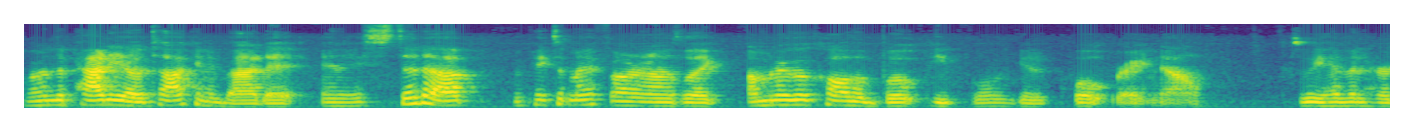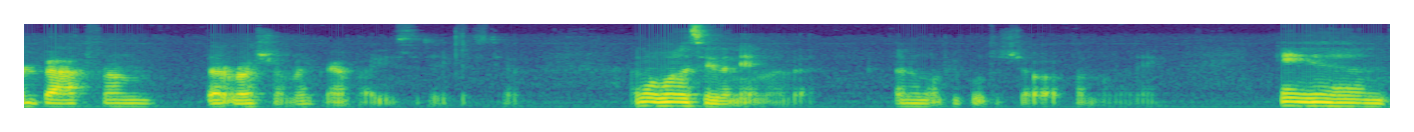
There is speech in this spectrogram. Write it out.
we're on the patio talking about it, and I stood up and picked up my phone, and I was like, I'm gonna go call the boat people and get a quote right now because we haven't heard back from that restaurant my grandpa used to take us to. I don't want to say the name of it. I don't want people to show up on the wedding. And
